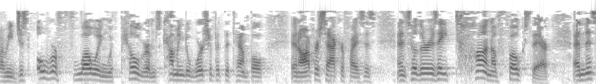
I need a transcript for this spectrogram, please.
I mean, just overflowing with pilgrims coming to worship at the temple and offer sacrifices. And so there is a ton of folks there. And this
